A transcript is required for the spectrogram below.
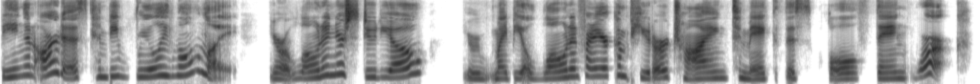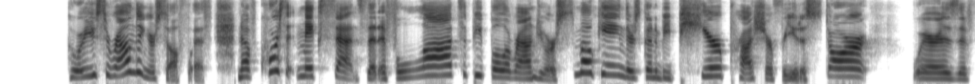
Being an artist can be really lonely. You're alone in your studio. You might be alone in front of your computer trying to make this whole thing work. Who are you surrounding yourself with? Now, of course, it makes sense that if lots of people around you are smoking, there's going to be peer pressure for you to start. Whereas if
